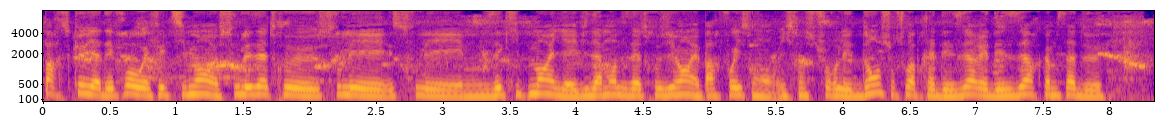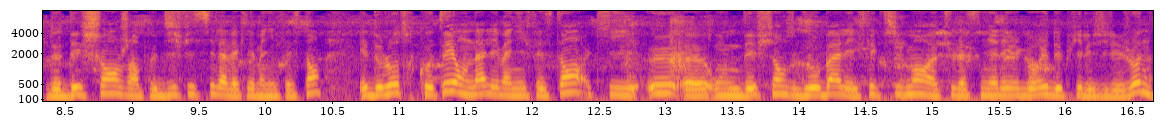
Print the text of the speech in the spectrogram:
Parce qu'il y a des fois où effectivement sous les êtres sous les sous les équipements il y a évidemment des êtres vivants et parfois ils sont sur les dents surtout après des heures et des heures comme ça de d'échanges un peu difficiles avec les manifestants. Et de l'autre côté on a les manifestants qui eux euh, ont une défiance globale. Et effectivement tu l'as signalé Grégory depuis les gilets jaunes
